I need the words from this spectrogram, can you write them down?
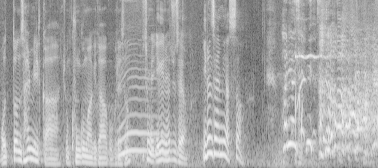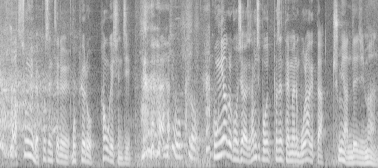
어떤 삶일까 좀 궁금하기도 하고 그래서 좀 얘기를 해주세요. 이런 삶이었어. 화려한 삶이었어요. 시청률 몇 퍼센트를 목표로 하고 계신지. 35%. 공약을 거셔야죠. 35% 되면 뭘 하겠다. 춤이 안 되지만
